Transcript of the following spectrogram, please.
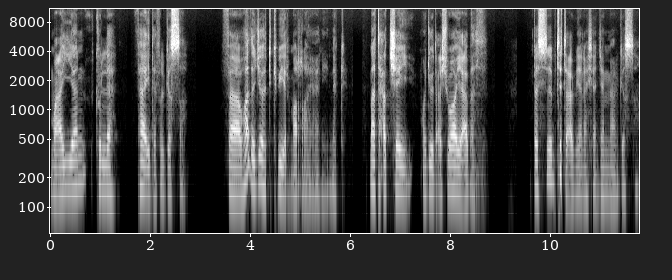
معين يكون له فائدة في القصة. فهذا جهد كبير مرة يعني إنك ما تحط شيء موجود عشوائي عبث بس بتتعب يعني عشان تجمع القصة.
